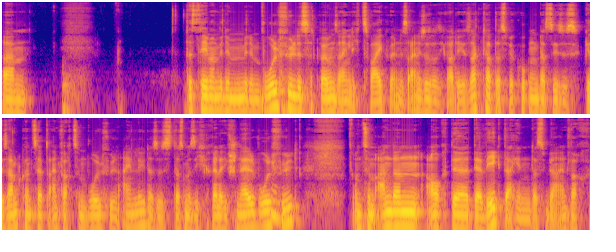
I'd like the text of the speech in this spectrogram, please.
Ähm, das Thema mit dem, mit dem Wohlfühl, das hat bei uns eigentlich zwei Quellen. Das eine ist das, was ich gerade gesagt habe, dass wir gucken, dass dieses Gesamtkonzept einfach zum Wohlfühlen einlädt, das ist, dass man sich relativ schnell wohlfühlt. Und zum anderen auch der, der Weg dahin, dass wir einfach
